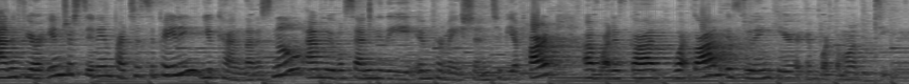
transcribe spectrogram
And if you're interested in participating, you can let us know and we will send you the information to be a part of what is God what God is doing here in Puerto Montt, Chile.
